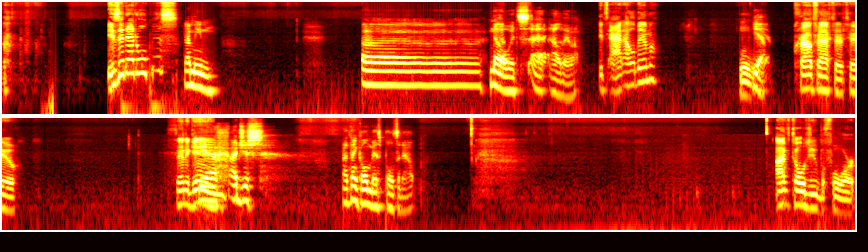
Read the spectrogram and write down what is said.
Is it at Ole Miss? I mean, Uh, no, it's at Alabama. It's at Alabama. Yeah. Crowd factor too. Then again, Yeah, I just, I think Ole Miss pulls it out. I've told you before,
